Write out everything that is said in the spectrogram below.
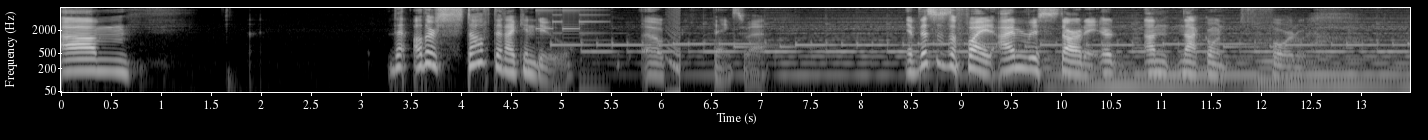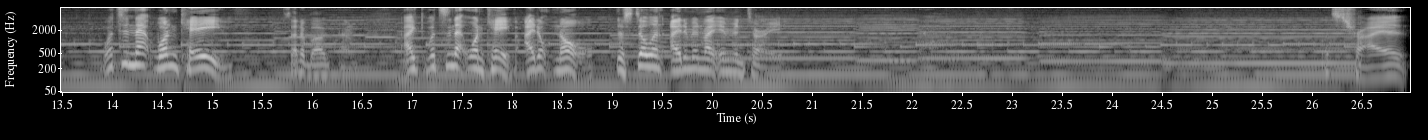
Um... That other stuff that I can do. Oh, thanks for that. If this is a fight, I'm restarting. Or I'm not going forward. What's in that one cave? Is that a bug? I, I what's in that one cave? I don't know. There's still an item in my inventory. Let's try it.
